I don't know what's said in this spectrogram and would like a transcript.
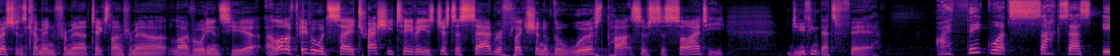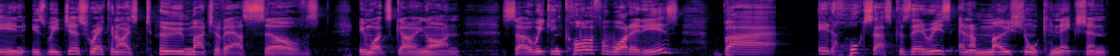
Questions come in from our text line from our live audience here. A lot of people would say trashy TV is just a sad reflection of the worst parts of society. Do you think that's fair? I think what sucks us in is we just recognize too much of ourselves in what's going on. So we can call it for what it is, but it hooks us because there is an emotional connection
